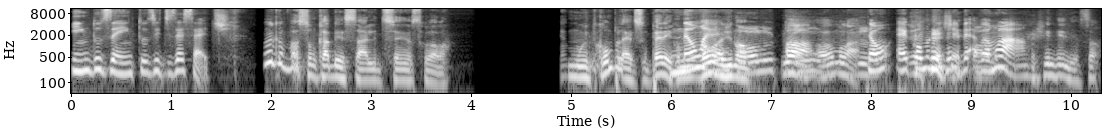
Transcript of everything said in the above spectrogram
em 217. Como é que eu faço um cabeçalho disso aí na escola? É muito complexo. Peraí, como, Não vamos é. lá de novo. Paulo, Ó, Paulo- vamos lá. Então, é como se tiver. Vamos lá. Deixa eu entender. Só...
